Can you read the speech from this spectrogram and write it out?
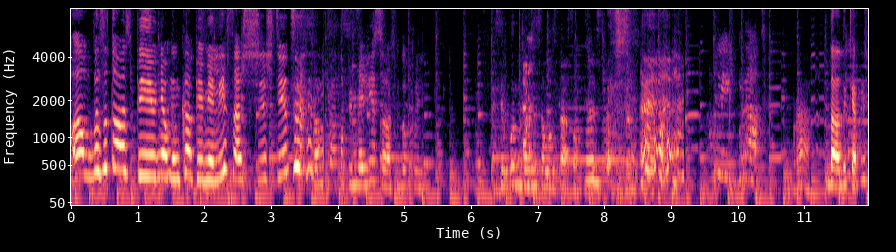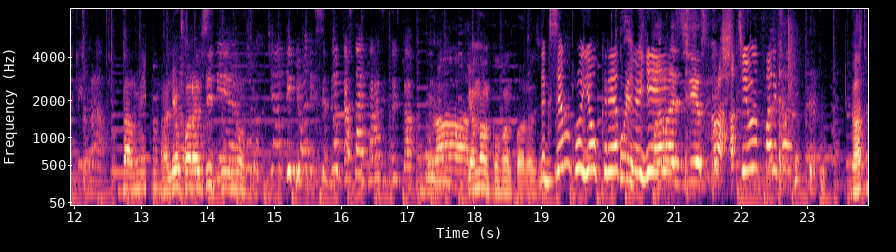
am văzut azi pe, ne-am mâncat pe Melissa și știți? Am mâncat pe Melissa și după... Secund pare să o stea sau Tu ești brat. Bra, Da, da chiar. Ăsta e brat. da, al meu. Avem parazitul nostru. Ce antibiotic se dă ca stai parazitul ăsta? Bra. Eu n-am cuvânt De parazit. exemplu, eu cred că Ui, ei parazit, bra. știu, pare că... Gata?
